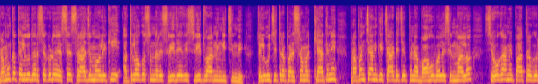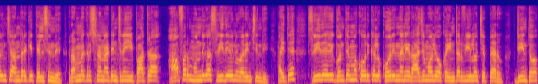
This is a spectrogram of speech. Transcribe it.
ప్రముఖ తెలుగు దర్శకుడు ఎస్ఎస్ రాజమౌళికి అతిలోక సుందరి శ్రీదేవి స్వీట్ వార్నింగ్ ఇచ్చింది. తెలుగు చిత్ర పరిశ్రమ ఖ్యాతిని ప్రపంచానికి చాటి చెప్పిన బాహుబలి సినిమాలో శివగామి పాత్ర గురించి అందరికీ తెలిసిందే. రమ్యకృష్ణ నటించిన ఈ పాత్ర ఆఫర్ ముందుగా శ్రీదేవిని వరించింది. అయితే శ్రీదేవి గొంతెమ్మ కోరికలు కోరిందని రాజమౌళి ఒక ఇంటర్వ్యూలో చెప్పారు. దీంతో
